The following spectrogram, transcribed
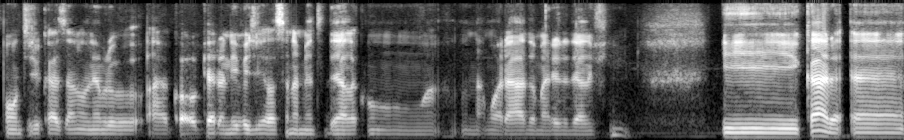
ponto de casar, não lembro a qual era o nível de relacionamento dela com o namorado, o marido dela, enfim. E, cara, é,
